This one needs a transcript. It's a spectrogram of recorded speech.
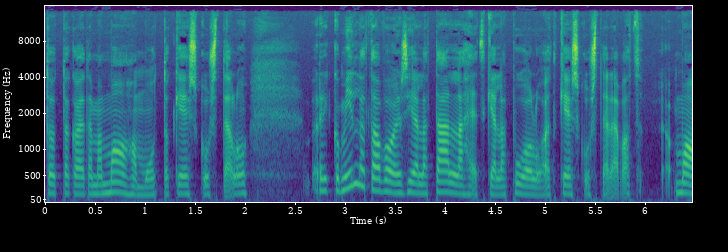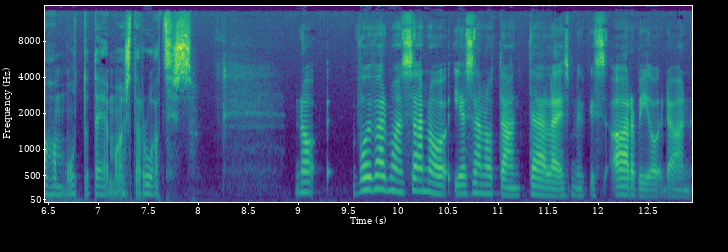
totta kai tämä maahanmuuttokeskustelu. Rikko, millä tavoin siellä tällä hetkellä puolueet keskustelevat maahanmuuttoteemoista Ruotsissa? No voi varmaan sanoa ja sanotaan täällä esimerkiksi arvioidaan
